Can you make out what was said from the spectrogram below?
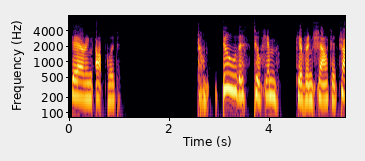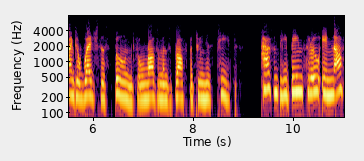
staring upward. Don't do this to him, Kivrin shouted, trying to wedge the spoon from Rosamond's broth between his teeth. Hasn't he been through enough?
